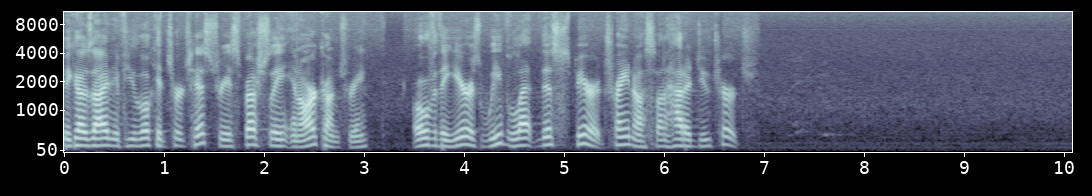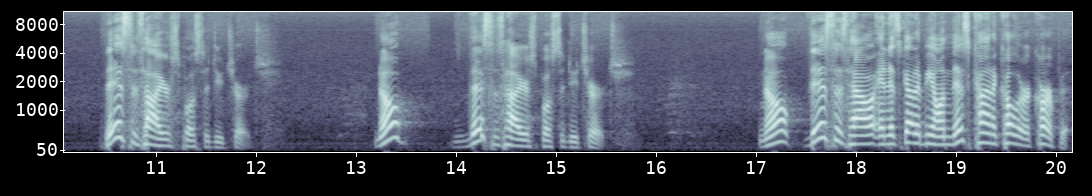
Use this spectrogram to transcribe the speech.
Because I, if you look at church history, especially in our country, over the years, we've let this spirit train us on how to do church. This is how you're supposed to do church. Nope, this is how you're supposed to do church. Nope, this is how, and it's got to be on this kind of color of carpet.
